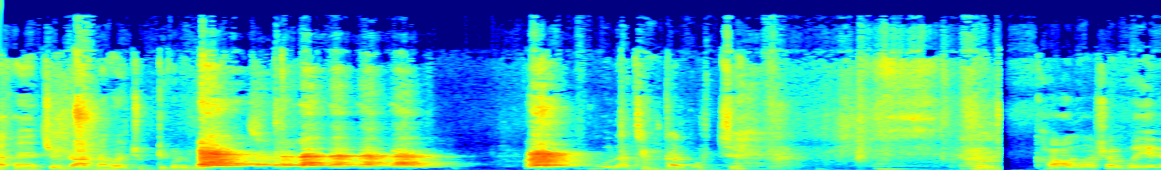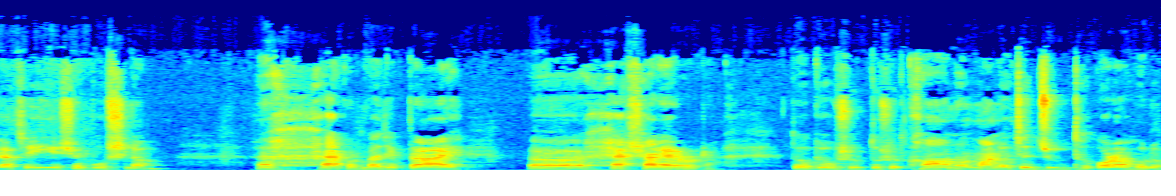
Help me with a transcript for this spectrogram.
দেখা যাচ্ছে রান্নাঘরে চুপটি করে বসে আছে। গোলা চিৎকার করছে। খাওয়া দাওয়া সব হয়ে গেছে এই এসে বসলাম। এখন বাজে প্রায় আহ, সাড়ে এগারোটা। তো ওকে ওষুধ টষুধ খাওয়ানো মানে হচ্ছে যুদ্ধ করা হলো।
